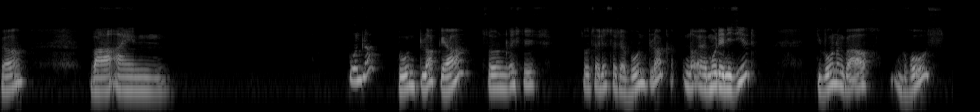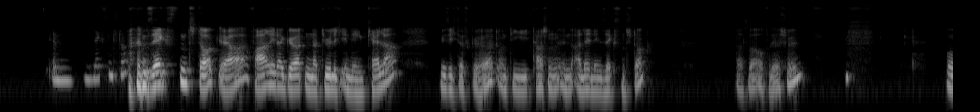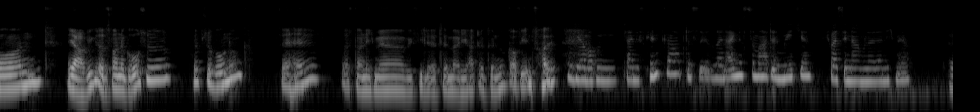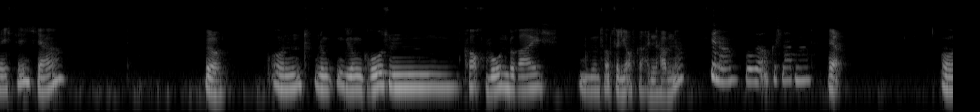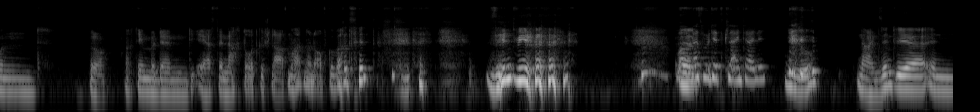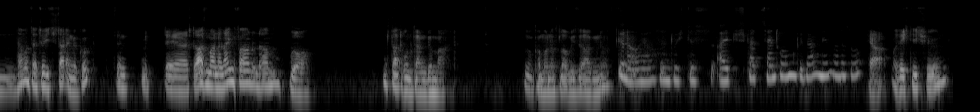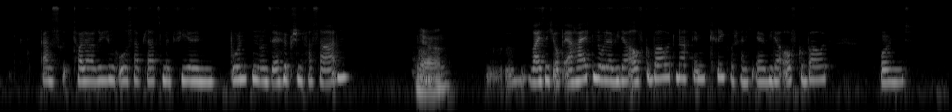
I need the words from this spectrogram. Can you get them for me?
Ja. War ein Wohnblock? Wohnblock, ja. So ein richtig sozialistischer Wohnblock, äh, modernisiert. Die Wohnung war auch groß, Im sechsten Stock? Im sechsten Stock, ja. Fahrräder gehörten natürlich in den Keller, wie sich das gehört, und die Taschen in, alle in den sechsten Stock. Das war auch sehr schön. Und ja, wie gesagt, es war eine große, hübsche Wohnung, sehr hell. Ich weiß gar nicht mehr, wie viele Zimmer die hatte, genug auf jeden Fall. Und die haben auch ein kleines Kind gehabt, das sein eigenes Zimmer hatte, ein Mädchen. Ich weiß den Namen leider nicht mehr. Richtig, ja. Ja. Und einen- so einen großen Koch-Wohnbereich, wo wir uns hauptsächlich aufgehalten haben, ne? Genau, wo wir auch geschlafen haben. Ja. Und ja, nachdem wir dann die erste Nacht dort geschlafen hatten und aufgewacht sind, sind wir. Wow, Äh, das wird jetzt kleinteilig. Wieso? Nein, sind wir in, haben uns natürlich die Stadt angeguckt, sind mit der Straßenbahn da reingefahren und haben, ja, einen Stadtrundgang gemacht. So kann man das, glaube ich, sagen, ne? Genau, ja. Sind durch das Altstadtzentrum gegangen, nennt man das so. Ja, richtig schön. Ganz toller, riesengroßer Platz mit vielen bunten und sehr hübschen Fassaden. Ja, Auch, weiß nicht, ob erhalten oder wieder aufgebaut nach dem Krieg. Wahrscheinlich eher wieder aufgebaut. Und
